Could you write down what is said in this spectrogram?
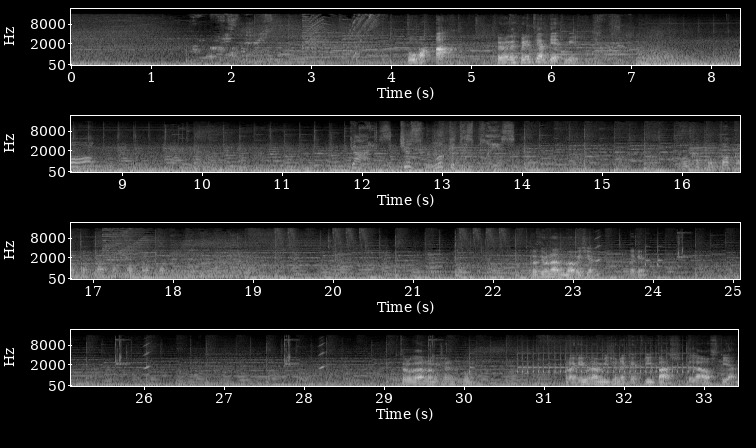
Toma. Ah. Premio de experiencia 10.000. Guys, just look at this place. Recibe una nueva misión. ¿De qué? Esto lo que da una misión Bueno, aquí hay unas misiones que flipas de la hostia.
